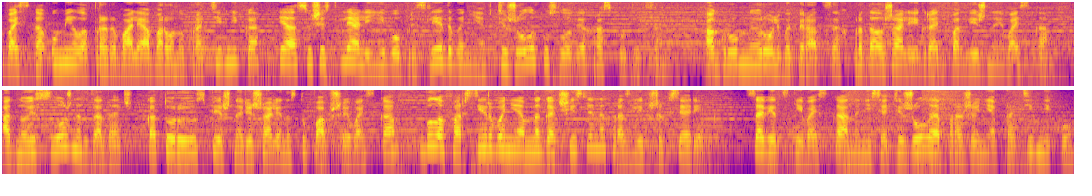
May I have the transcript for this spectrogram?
Войска умело прорывали оборону противника и осуществляли его преследование в тяжелых условиях распутицы. Огромную роль в операциях продолжали играть подвижные войска. Одной из сложных задач, которую успешно решали наступавшие войска, было форсирование многочисленных разлившихся рек. Советские войска, нанеся тяжелое поражение противнику,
